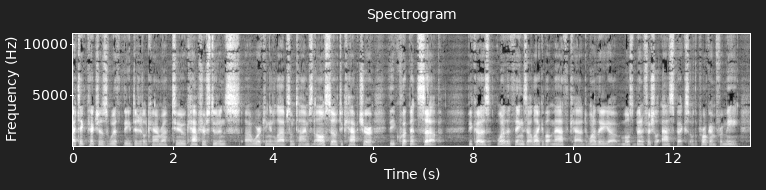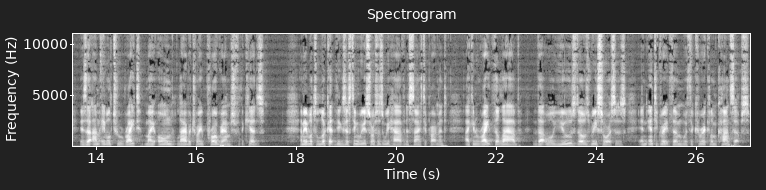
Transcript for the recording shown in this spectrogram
I take pictures with the digital camera to capture students uh, working in the lab sometimes, and also to capture the equipment setup. Because one of the things I like about MathCAD, one of the uh, most beneficial aspects of the program for me, is that I'm able to write my own laboratory programs for the kids. I'm able to look at the existing resources we have in the science department. I can write the lab that will use those resources and integrate them with the curriculum concepts.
